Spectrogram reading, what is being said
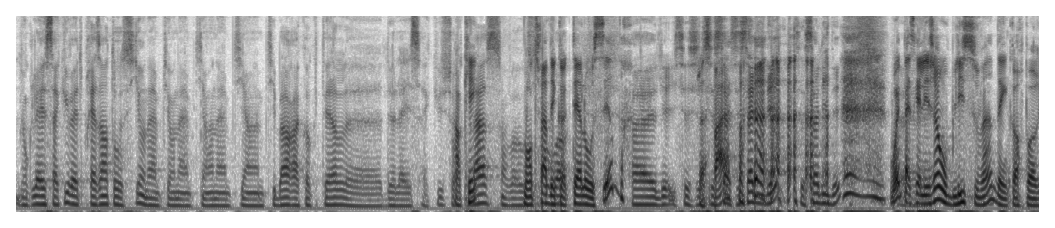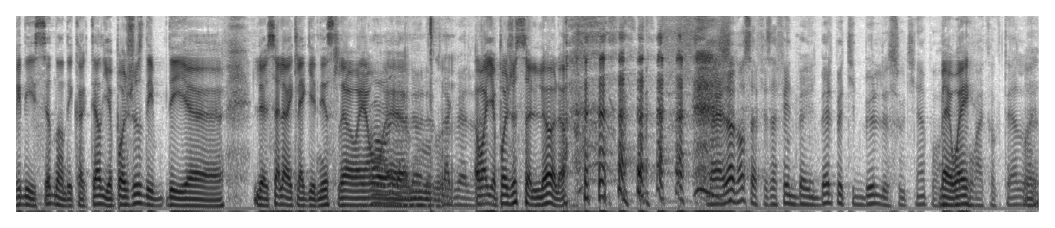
donc la SAQ va être présente aussi. On a un petit, on a un petit, on a un petit, un petit bar à cocktail euh, de la SAQ sur okay. place. On va Vont tu faire des cocktails au cidre? Euh, C'est ça, ça l'idée. c'est ça l'idée. oui, parce que les gens oublient souvent d'incorporer des cidres dans des cocktails. Il n'y a pas juste des, des euh, le seul avec la Guinness là. Voyons, oh, ouais, le, le, le Black Velvet. Ouais, il n'y a pas juste celui-là là. ben là, non, ça fait, ça fait une, belle, une belle petite bulle de soutien pour, ben ouais. pour un cocktail. Ouais.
